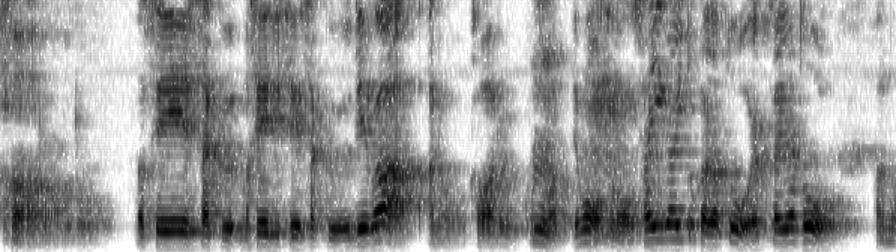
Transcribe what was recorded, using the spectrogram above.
ほど。はほど。あ、政策、まあ、政治政策では、あの、変わることがあっても、うんその災害とかだと、薬剤だと、あの、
